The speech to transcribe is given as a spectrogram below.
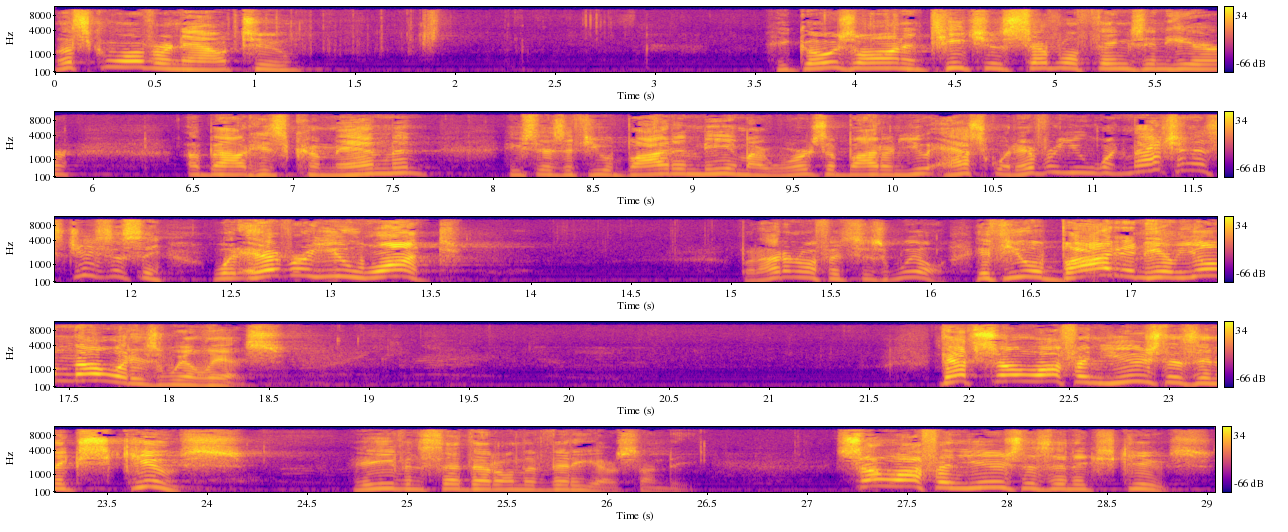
Let's go over now to, he goes on and teaches several things in here about his commandment. He says, If you abide in me and my words abide in you, ask whatever you want. Imagine it's Jesus saying, Whatever you want. But I don't know if it's his will. If you abide in him, you'll know what his will is. That's so often used as an excuse. He even said that on the video Sunday. So often used as an excuse.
